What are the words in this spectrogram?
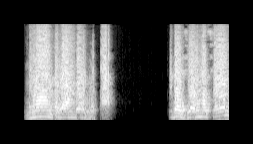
निवांत ग्राउंडवर घेता उद्या जेवणाचं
